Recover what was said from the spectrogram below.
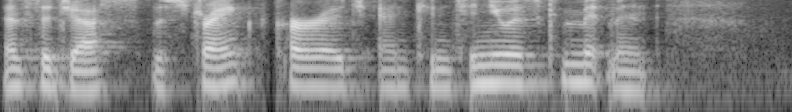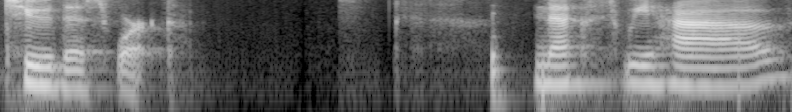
and suggests the strength, courage, and continuous commitment to this work. Next, we have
